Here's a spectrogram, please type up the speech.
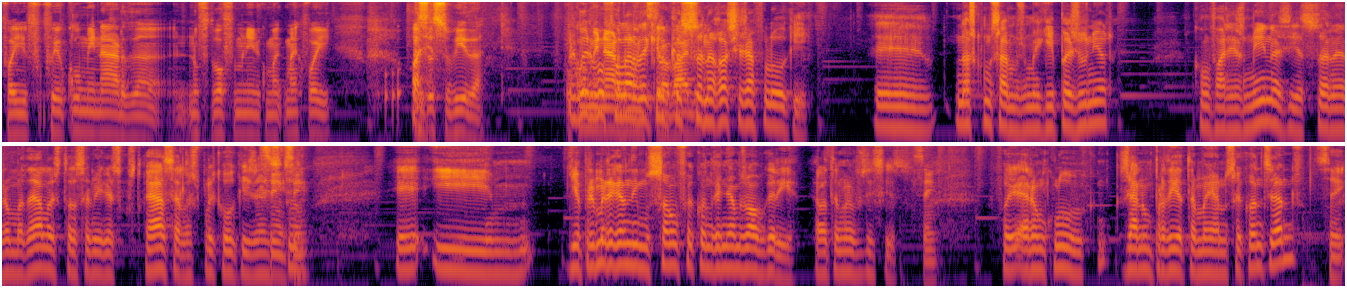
Foi, foi o culminar de, no futebol feminino? Como é, como é que foi essa Olha, subida? O Primeiro vou falar daquilo que a trabalho? Susana Rocha já falou aqui. Eh, nós começámos uma equipa júnior com várias meninas e a Susana era uma delas, trouxe amigas de Cortegaça, ela explicou aqui já Sim, isso tudo. sim. E, e, e a primeira grande emoção foi quando ganhámos a Albegaria. Ela também vos disse isso. sim. Foi, era um clube que já não perdia também há não sei quantos anos Sim.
